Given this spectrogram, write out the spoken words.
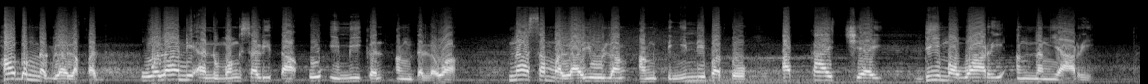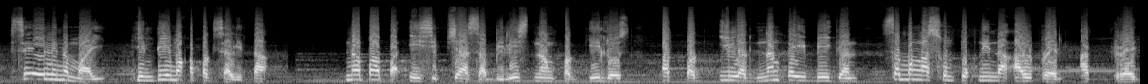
Habang naglalakad, wala ni anumang salita o imikan ang dalawa. Nasa malayo lang ang tingin ni Bato at kahit siya'y di mawari ang nangyari. Si Ellen namay hindi makapagsalita. Napapaisip siya sa bilis ng pagkilos at pag-ilag ng kaibigan sa mga suntok ni na Alfred at Greg.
